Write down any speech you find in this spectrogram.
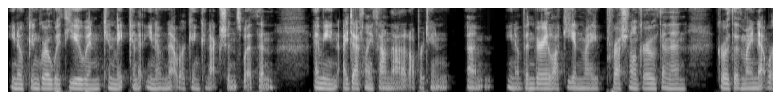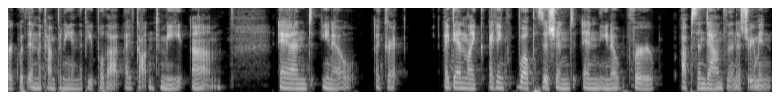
you know can grow with you and can make you know networking connections with and i mean i definitely found that at opportune um you know been very lucky in my professional growth and then growth of my network within the company and the people that i've gotten to meet. Um and you know again like i think well positioned in you know for ups and downs in the industry. I mean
